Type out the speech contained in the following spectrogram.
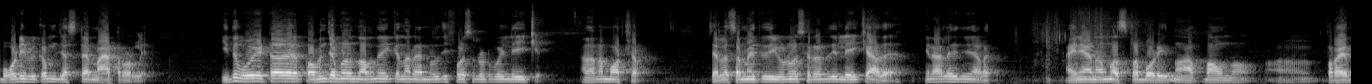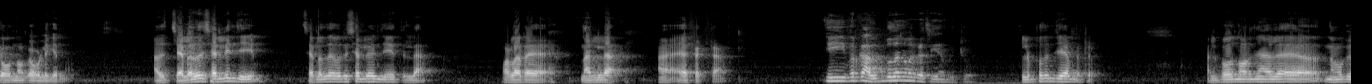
Body become just a matter ഉള്ളേ ഇത് പോയിട്ട് പ്രപഞ്ചം മുഴുവൻ നിറഞ്ഞിരിക്കുന്ന ഒരു എനർജി ഫോഴ്സിലോട്ട് പോയി ലയിക്കും. അതാണ് മോക്ഷം. ചില സമയത്ത് ഇത് യൂണിവേഴ്സൽ എനർജി ലയിക്കാതെ ഇങ്ങനെ ആലോചിച്ച് നടക്കും. അതിനെയാണ് നമ്മൾ അസ്ട്ര ബോഡി എന്നോ ആത്മാവെന്നോ പ്രേതമെന്നൊക്കെ വിളിക്കുന്നത്. അത് ചിലത് ശല്യം ചെയ്യും. ചിലത് ഒരു ശല്യവും ചെയ്യത്തില്ല. വളരെ നല്ല എഫക്റ്റാണ് ഈ ഇവർക്ക് അത്ഭുതങ്ങളൊക്കെ ചെയ്യാൻ പറ്റുമോ? അത്ഭുതം ചെയ്യാൻ പറ്റും. അത്ഭുതം എന്ന് പറഞ്ഞാൽ നമുക്ക്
